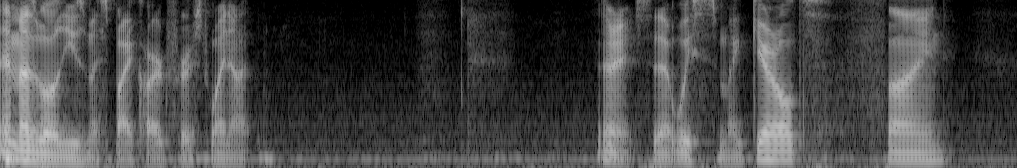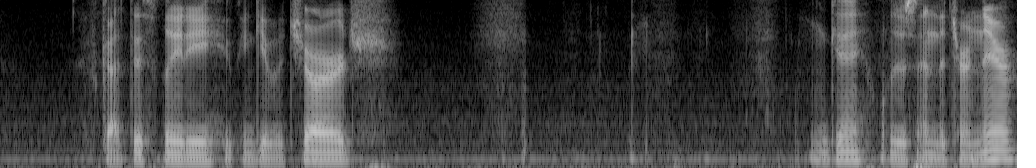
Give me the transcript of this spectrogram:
I might as well use my spy card first. Why not? Alright, so that wastes my Geralt. Fine. I've got this lady who can give a charge. Okay, we'll just end the turn there.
